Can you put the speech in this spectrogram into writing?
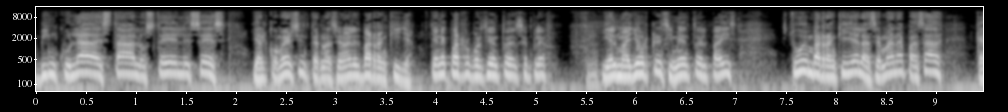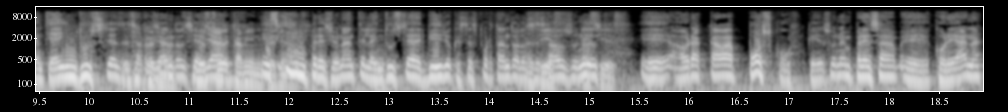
vinculada está a los TLCs y al comercio internacional es Barranquilla. Tiene 4% de desempleo y el mayor crecimiento del país. Estuve en Barranquilla la semana pasada, cantidad de industrias Es desarrollándose allá. estuve también, es impresionante. la industria del vidrio que está exportando a los Así es, Estados Unidos. así es. Eh, ahora acaba POSCO, que es una empresa eh, coreana,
